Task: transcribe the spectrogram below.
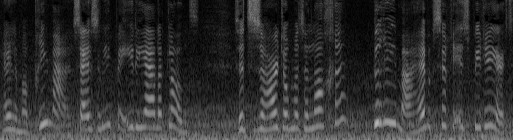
helemaal prima. Zijn ze niet mijn ideale klant? Zitten ze hard om me te lachen? Prima. Heb ik ze geïnspireerd?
